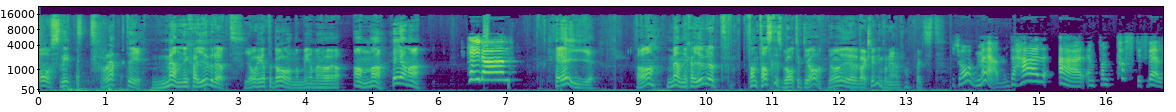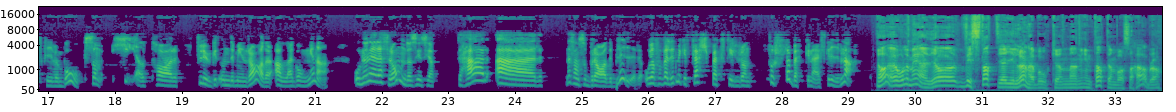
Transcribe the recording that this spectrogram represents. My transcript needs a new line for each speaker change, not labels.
Avsnitt 30. Människa-djuret. Jag heter Dan och med mig har jag Anna. Hej Anna!
Hej Dan!
Hej! Ja, Människa-djuret. Fantastiskt bra tyckte jag. Jag är verkligen imponerad faktiskt.
Jag med. Det här är en fantastiskt välskriven bok som helt har flugit under min radar alla gångerna. Och nu när jag läser om den så inser jag att det här är nästan så bra det blir. Och jag får väldigt mycket flashbacks till hur de första böckerna är skrivna.
Ja, jag håller med. Jag visste att jag gillar den här boken men inte att den var så här bra.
